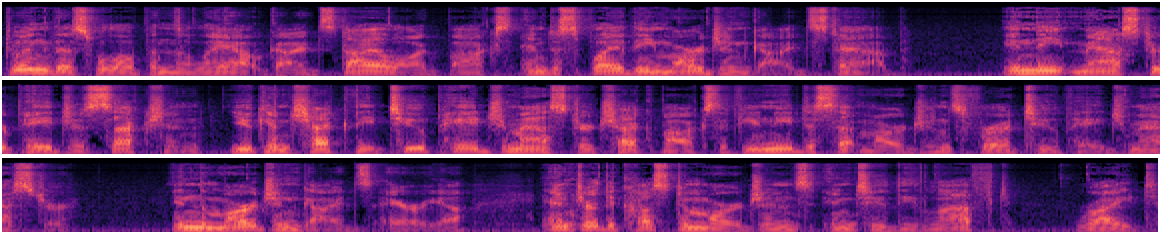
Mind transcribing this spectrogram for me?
Doing this will open the Layout Guides dialog box and display the Margin Guides tab. In the Master Pages section, you can check the Two-Page Master checkbox if you need to set margins for a two-page master. In the Margin Guides area, enter the custom margins into the left, right,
